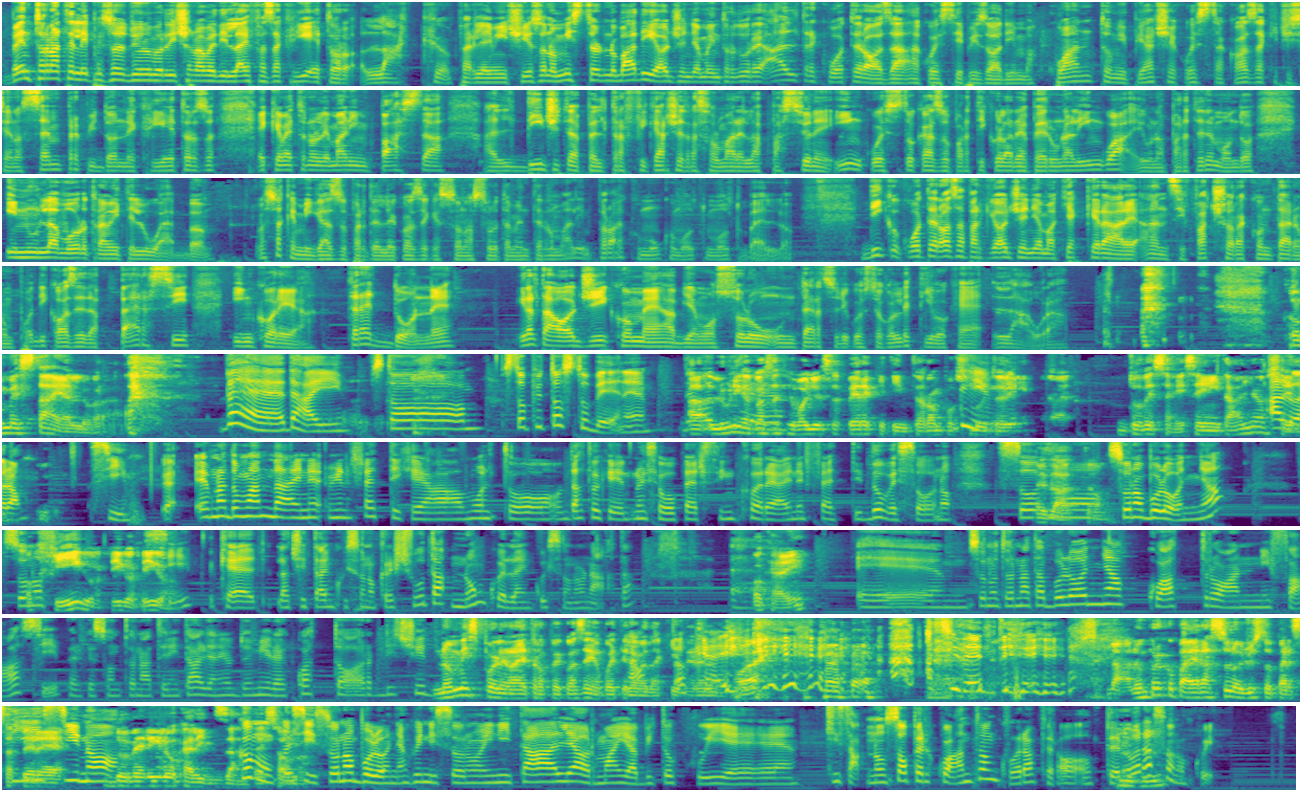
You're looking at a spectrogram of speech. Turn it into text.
Bentornati all'episodio numero 19 di Life as a Creator, LAC per gli amici. Io sono Mr. Nobody e oggi andiamo a introdurre altre quote rosa a questi episodi. Ma quanto mi piace questa cosa che ci siano sempre più donne creators e che mettono le mani in pasta al digital per trafficarci e trasformare la passione, in questo caso particolare per una lingua e una parte del mondo, in un lavoro tramite il web. Lo so che mi gaso per delle cose che sono assolutamente normali, però è comunque molto molto bello. Dico quote rosa perché oggi andiamo a chiacchierare, anzi faccio raccontare un po' di cose da Persi in Corea. Tre donne. In realtà oggi con me abbiamo solo un terzo di questo collettivo che è Laura. Come stai allora? Beh, dai, sto, sto piuttosto bene. Ah, l'unica dire... cosa che voglio sapere è che ti interrompo subito lì. Dove sei? Sei in Italia? Allora, sei... sì, è una domanda in, in, effetti che ha molto, dato che noi siamo persi in Corea, in effetti dove sono? Sono, esatto. sono a Bologna. Sono, oh, figo, figo, figo. Sì, che è la città in cui sono cresciuta, non quella in cui sono nata. Eh, ok. E ehm, sono tornata a Bologna quattro anni fa, sì, perché sono tornata in Italia nel 2014. Non mi spoilerai troppe cose che poi te le no, vado a chiedere okay. un po'. Eh. Accidenti. no, non preoccupare, era solo giusto per sapere sì, sì, no. dove rilocalizzare. Comunque insomma. sì, sono a Bologna, quindi sono in Italia, ormai abito qui e chissà, non so per quanto ancora, però per mm-hmm. ora sono qui.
